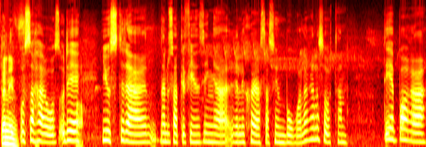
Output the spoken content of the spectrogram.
Den är Och så här års. Och det, Ja. just det där när du sa att det finns inga religiösa symboler eller så utan det är bara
